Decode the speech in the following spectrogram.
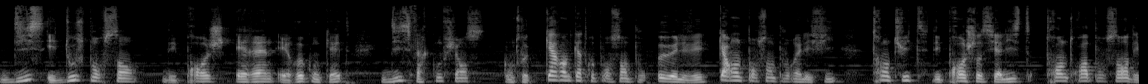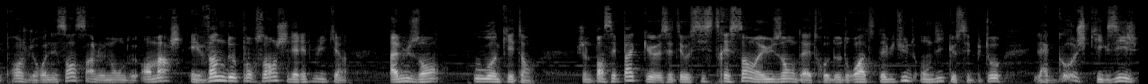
10 et 12% des proches RN et Reconquête disent faire confiance, contre 44% pour ELV, 40% pour LFI, 38 des proches socialistes, 33% des proches de Renaissance, hein, le nom de En Marche, et 22% chez les Républicains. Amusant ou inquiétant. Je ne pensais pas que c'était aussi stressant et usant d'être de droite. D'habitude, on dit que c'est plutôt la gauche qui exige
